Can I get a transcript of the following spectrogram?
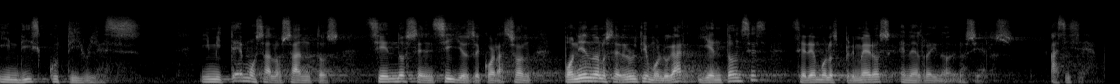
indiscutibles. Imitemos a los santos siendo sencillos de corazón, poniéndonos en el último lugar y entonces seremos los primeros en el reino de los cielos. Así sea.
